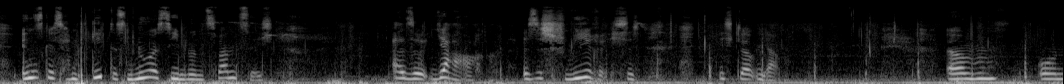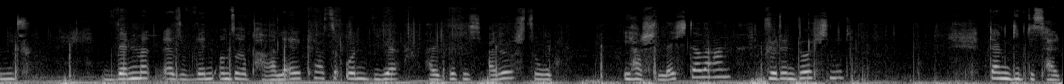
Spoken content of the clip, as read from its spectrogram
insgesamt gibt es nur 27. Also ja, es ist schwierig. Ich glaube ja. Ähm, und wenn man, also wenn unsere Parallelklasse und wir halt wirklich alle so eher schlechter waren für den Durchschnitt, dann gibt es halt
